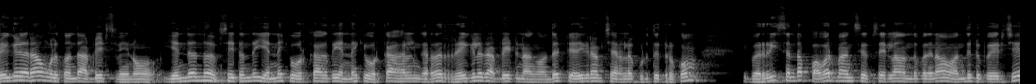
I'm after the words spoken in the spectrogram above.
ரெகுலராக உங்களுக்கு வந்து அப்டேட்ஸ் வேணும். எந்தெந்த வெப்சைட் வந்து என்னைக்கு ஒர்க் ஆகுது, என்னைக்கு ஒர்க் ஆகலைங்கிறத ரெகுலர் அப்டேட் நாங்கள் வந்து டெலிகிராம் சேனலில் கொடுத்துட்ருக்கோம் இப்போ ரீசெண்டாக பவர் பேங்க்ஸ் வெப்சைட்லாம் வந்து பார்த்திங்கன்னா வந்துட்டு போயிடுச்சு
